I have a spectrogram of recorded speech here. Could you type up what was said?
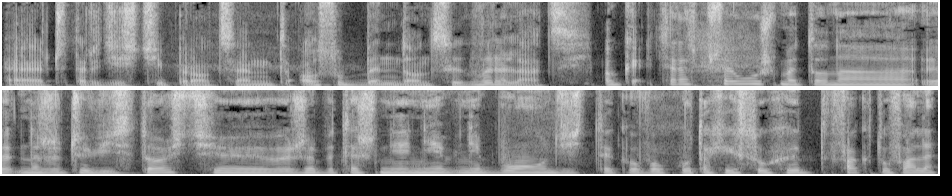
e, 40% osób będących w relacji. Okej, okay, teraz przełóżmy to na, na rzeczywistość, żeby też nie, nie, nie błądzić tego wokół takich suchych faktów, ale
